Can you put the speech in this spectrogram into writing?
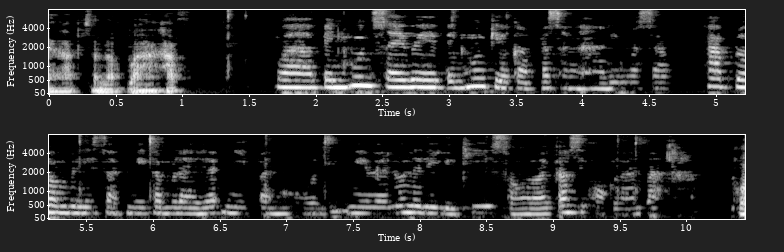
นะครับสำหรับว่าครับว่าเป็นหุ้นไซเวย์เป็นหุ้นเกี่ยวกับอสังหาริมทรัพย์ ภาพรวมบริษัทมีกำไรและมีปันผล มี value added อยู่ที่ 296 ล้านบาทค่ะพอ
